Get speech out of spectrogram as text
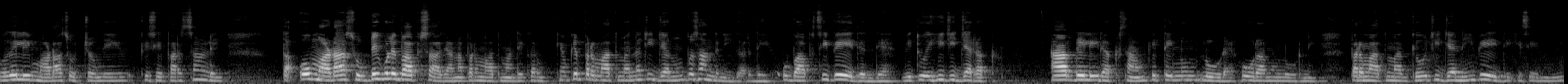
ਉਹਦੇ ਲਈ ਮਾੜਾ ਸੋਚੋਗੇ ਕਿਸੇ ਪਰਸਨ ਲਈ, ਤਾਂ ਉਹ ਮਾੜਾ ਤੁਹਾਡੇ ਕੋਲੇ ਵਾਪਸ ਆ ਜਾਣਾ ਪਰਮਾਤਮਾ ਦੇ ਘਰੋਂ। ਕਿਉਂਕਿ ਪਰਮਾਤਮਾ ਇਹਨਾਂ ਚੀਜ਼ਾਂ ਨੂੰ ਪਸੰਦ ਨਹੀਂ ਕਰਦੇ। ਉਹ ਵਾਪਸ ਹੀ ਭੇਜ ਦਿੰਦੇ ਆ ਵੀ ਤੂੰ ਇਹੀ ਚੀਜ਼ਾਂ ਰੱਖ। ਆਪਦੇ ਲਈ ਰੱਖ ਸਾਂਭ ਕੇ ਤੈਨੂੰ ਲੋੜ ਹੈ, ਹੋਰਾਂ ਨੂੰ ਲੋੜ ਨਹੀਂ। ਪਰਮਾਤਮਾ ਅੱਗੇ ਉਹ ਚੀਜ਼ਾਂ ਨਹੀਂ ਭੇਜਦੀ ਕਿਸੇ ਨੂੰ ਵੀ।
